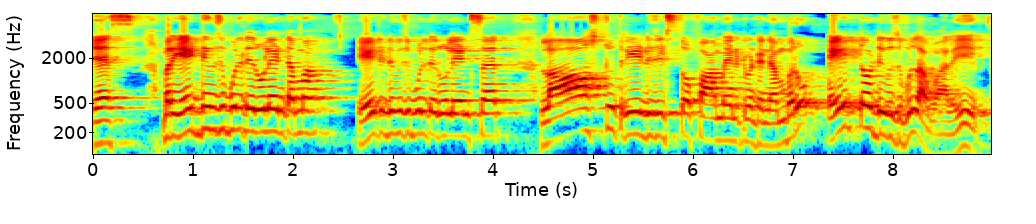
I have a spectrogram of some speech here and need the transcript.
ఎస్ మరి ఎయిట్ డివిజిబిలిటీ రూల్ ఏంటమ్మా? ఎయిట్ డివిజిబిలిటీ రూల్ ఏంటి సార్? లాస్ట్ త్రీ డిజిట్స్తో ఫామ్ అయినటువంటి నెంబరు ఎయిట్తో డివిజిబుల్ అవ్వాలి.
